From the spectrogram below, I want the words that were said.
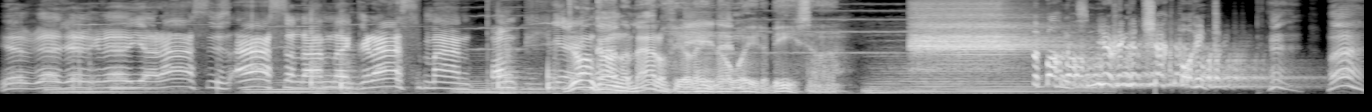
Your, your, your ass is assing on the grass, man, punk. You Drunk on the battlefield ain't no way to be, son. The bomb is nearing a checkpoint. in- Huh?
